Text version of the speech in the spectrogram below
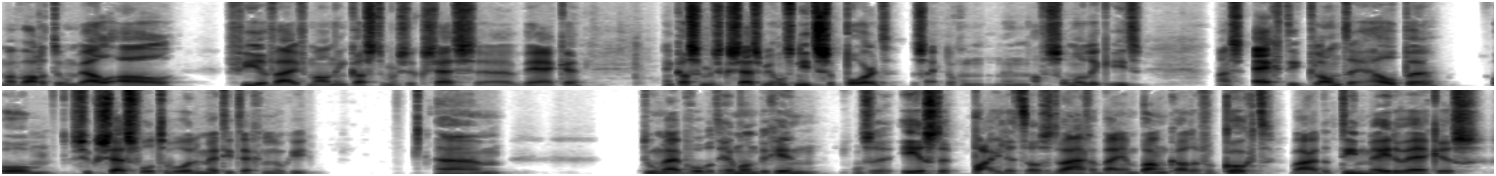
Maar we hadden toen wel al vier, vijf man in customer succes uh, werken. En customer succes bij ons niet support. Dat is eigenlijk nog een, een afzonderlijk iets. Maar is echt die klanten helpen om succesvol te worden met die technologie. Um, toen wij bijvoorbeeld helemaal in het begin onze eerste pilot, als het ware, bij een bank hadden verkocht, waren er tien medewerkers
